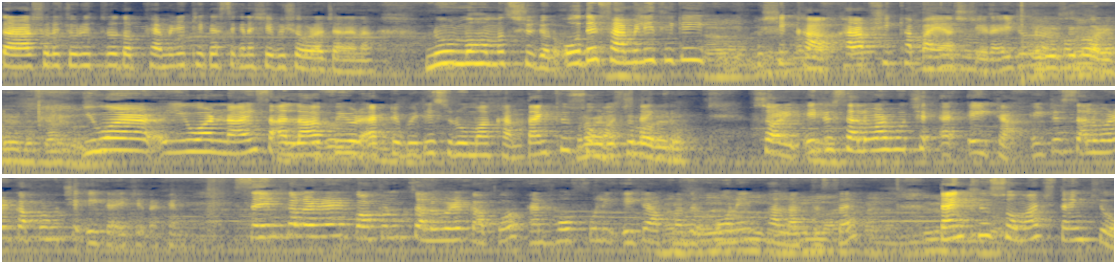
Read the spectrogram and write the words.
তার আসলে চরিত্র বা ফ্যামিলি ঠিক আছে কিনা সে বিষয়ে ওরা জানে না। নূর মোহাম্মদ সুজন ওদের ফ্যামিলি থেকেই শিক্ষা খারাপ শিক্ষা পায় আসছে এরা এই জন্য you are you are nice I love your activities Ruma Khan thank you so much thank you sorry এটা সালোয়ার হচ্ছে এইটা এইটার সালোয়ারের কাপড় হচ্ছে এইটা এই যে দেখেন। সেম কালারের কটন সালোয়ারের কাপড় অ্যান্ড হোপফুলি এটা আপনাদের অনেক ভালো লাগতেছে। Thank you so much thank you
